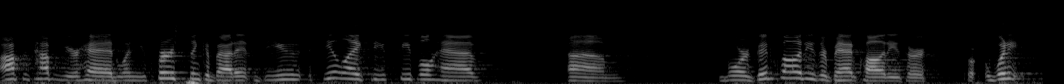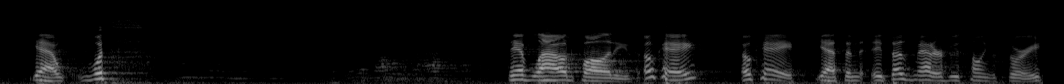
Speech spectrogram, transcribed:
off the top of your head, when you first think about it, do you feel like these people have um, more good qualities or bad qualities or, or what do you, yeah what's they have loud qualities. Okay okay yes and it does matter who's telling the story.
